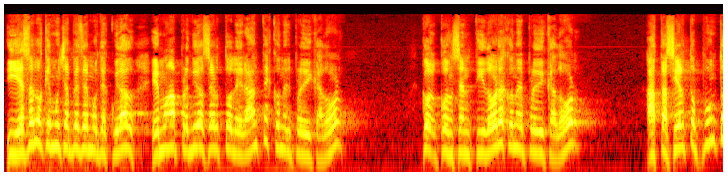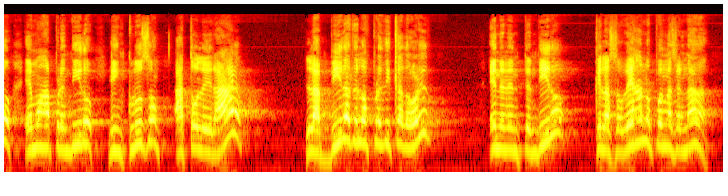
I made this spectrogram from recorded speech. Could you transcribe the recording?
Y eso es lo que muchas veces hemos descuidado. Hemos aprendido a ser tolerantes con el predicador, consentidores con el predicador. Hasta cierto punto hemos aprendido incluso a tolerar las vidas de los predicadores en el entendido que las ovejas no pueden hacer nada.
